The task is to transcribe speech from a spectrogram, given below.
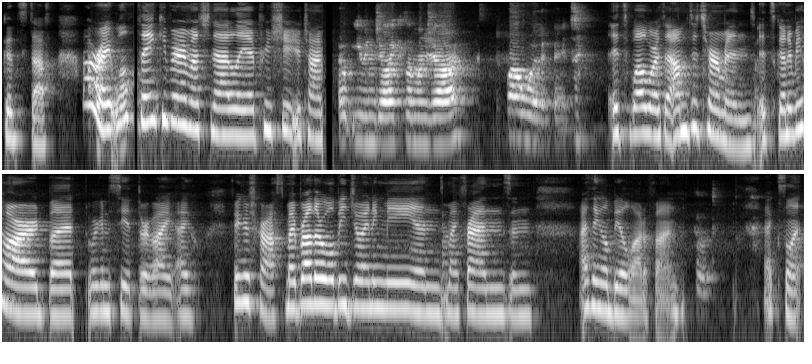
Good stuff. All right. Well, thank you very much, Natalie. I appreciate your time. Hope you enjoy Kilimanjaro. Well worth it. It's well worth it. I'm determined. It's going to be hard, but we're going to see it through. I, I fingers crossed. My brother will be joining me and my friends, and I think it'll be a lot of fun. Good. Excellent.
